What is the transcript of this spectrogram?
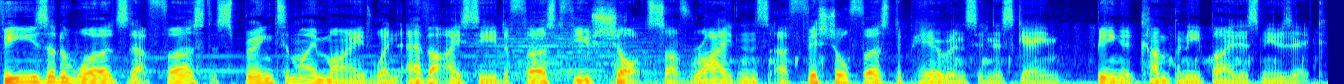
These are the words that first spring to my mind whenever I see the first few shots of Raiden's official first appearance in this game being accompanied by this music.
